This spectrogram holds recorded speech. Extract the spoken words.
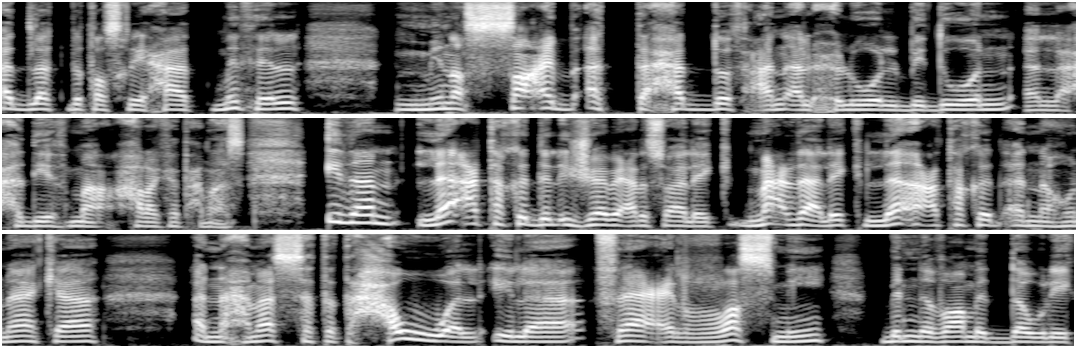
أدلت بتصريحات مثل من الصعب التحدث عن الحلول بدون الحديث مع حركة حماس. اذا لا أعتقد الإجابة على سؤالك، مع ذلك لا أعتقد أن هناك أن حماس ستتحول إلى فاعل رسمي بالنظام الدولي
